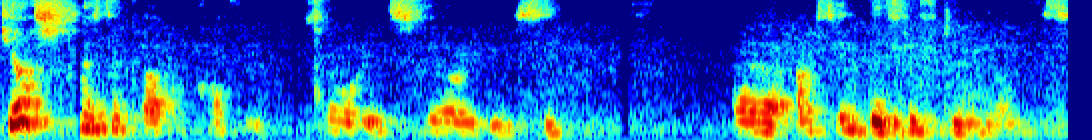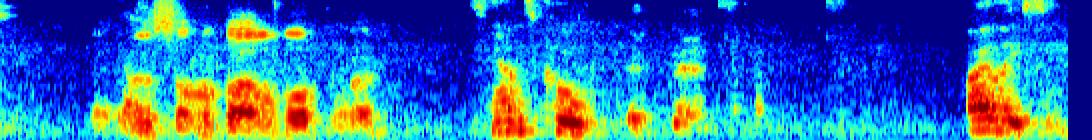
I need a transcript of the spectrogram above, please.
just with a cup of coffee. So it's very easy. Uh, I think they're 15 dollars. There's some available today. Sounds cool. Hi, Lisa.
